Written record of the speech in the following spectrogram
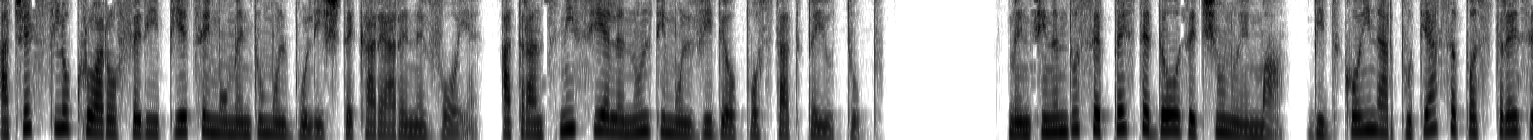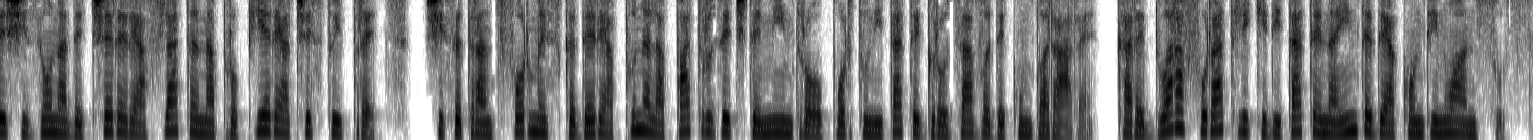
acest lucru ar oferi pieței momentumul buliș de care are nevoie, a transmis el în ultimul video postat pe YouTube. Menținându-se peste 21 EMA, Bitcoin ar putea să păstreze și zona de cerere aflată în apropierea acestui preț și să transforme scăderea până la 40.000 într-o oportunitate grozavă de cumpărare, care doar a furat lichiditate înainte de a continua în sus.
